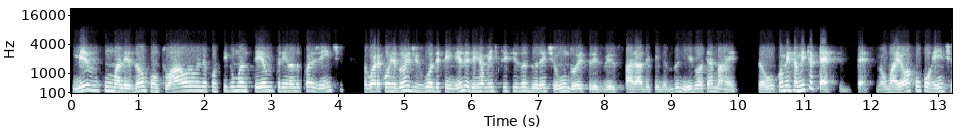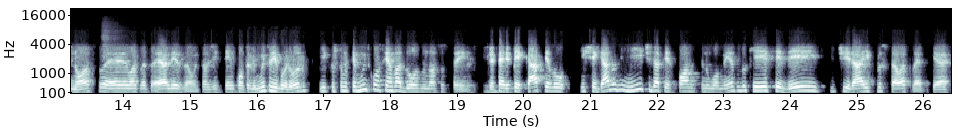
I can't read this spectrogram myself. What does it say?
mesmo com uma lesão pontual, eu ainda consigo mantê-lo treinando com a gente. Agora, corredor de rua, dependendo, ele realmente precisa durante um, dois, três meses parar, dependendo do nível, até mais. Então, comercialmente é péssimo, péssimo. O maior concorrente nosso é, é a lesão. Então, a gente tem um controle muito rigoroso e costuma ser muito conservador nos nossos treinos. Prefere pecar pelo em chegar no limite da performance no momento do que exceder e tirar e frustrar o atleta, que é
